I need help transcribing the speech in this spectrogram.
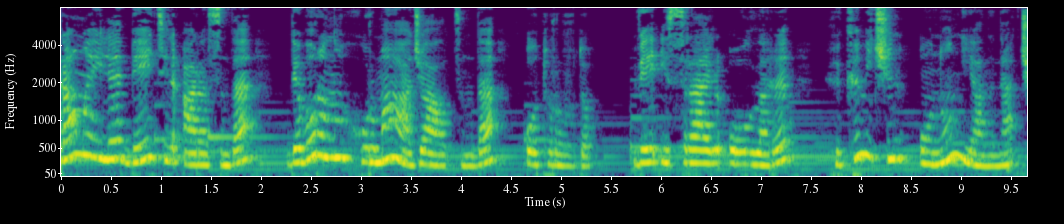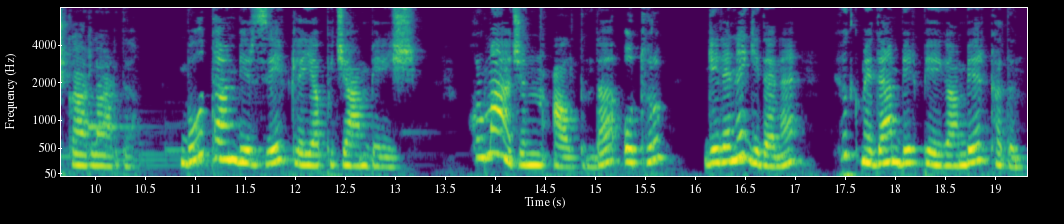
Rama ile Beytil arasında Debora'nın hurma ağacı altında otururdu. Ve İsrail oğulları hüküm için onun yanına çıkarlardı. Bu tam bir zevkle yapacağım bir iş. Hurma ağacının altında oturup gelene gidene hükmeden bir peygamber kadın.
